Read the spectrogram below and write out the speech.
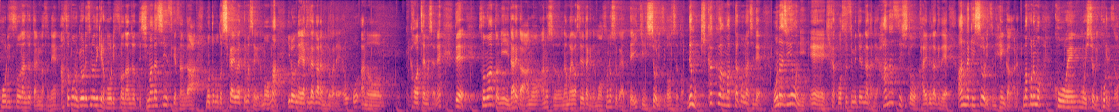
法律相談所ってありますよね。あそこの行列のできる法律相談所って島田紳介さんがもともと司会をやってましたけどもまあいろんなヤクザ絡みとかであの変わっちゃいましたよね。でその後に誰かあのあの人の名前忘れたけどもその人がやって一気に視聴率が落ちたと。でも企画は全く同じで同じように、えー、企画を進めてる中で話す人を変えるだけであんだけ視聴率に変化がある。まあこれも講演も一緒で講演ですよ。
